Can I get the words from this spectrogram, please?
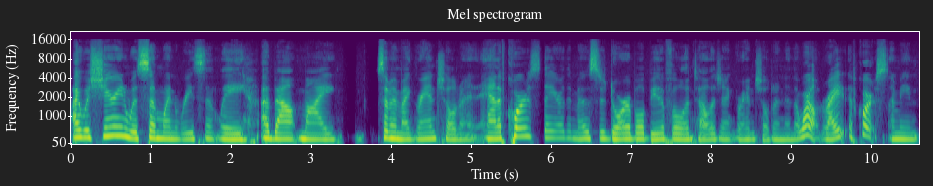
I was sharing with someone recently about my some of my grandchildren and of course they are the most adorable, beautiful, intelligent grandchildren in the world, right? Of course. I mean,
